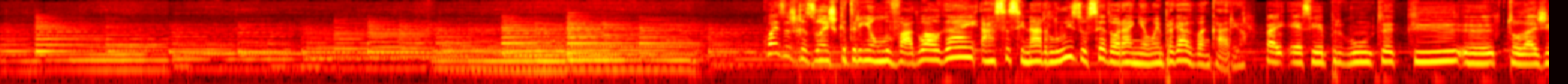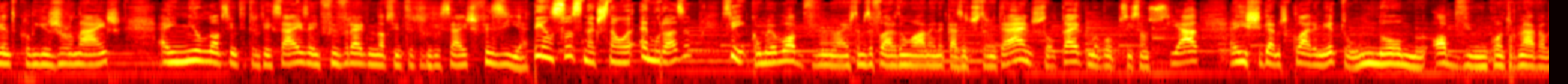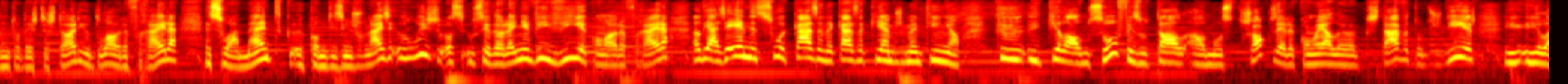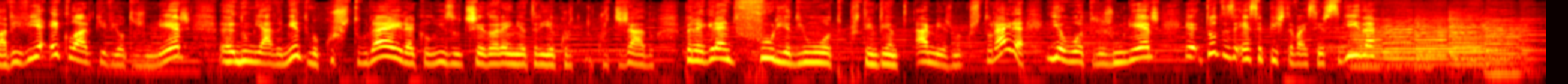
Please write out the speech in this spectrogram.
Quais as razões que teriam levado alguém a assassinar Luís Ocedo Oranha, um empregado bancário? Bem, essa é a pergunta que uh, toda a gente que lia jornais em 1936, em fevereiro de 1936, fazia. Pensou-se na questão amorosa? Sim, como é óbvio, não é? Estamos a falar de um homem na casa dos 30 anos, solteiro, com uma boa posição social. Aí chegamos claramente a um nome óbvio, incontornável em toda esta história, o de Laura Ferreira, a sua amante, como dizem os jornais. Luís Ocedo Oranha vivia com Laura Ferreira Aliás, é na sua casa, na casa que ambos mantinham, que, que ele almoçou, fez o tal almoço de choques, era com ela que estava todos os dias e, e lá vivia. É claro que havia outras mulheres, eh, nomeadamente uma costureira que Luís Utechê de Orenha teria cortejado para grande fúria de um outro pretendente à mesma costureira e a outras mulheres. Eh, toda essa pista vai ser seguida.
